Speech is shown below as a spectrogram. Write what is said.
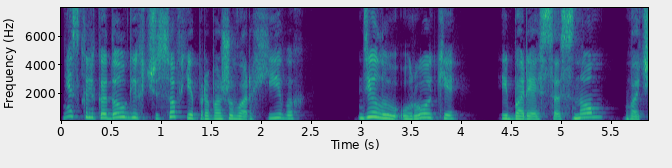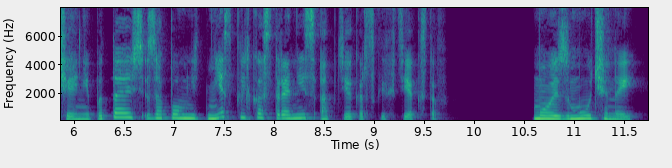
Несколько долгих часов я провожу в архивах, делаю уроки и, борясь со сном, в отчаянии пытаюсь запомнить несколько страниц аптекарских текстов. Мой измученный,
